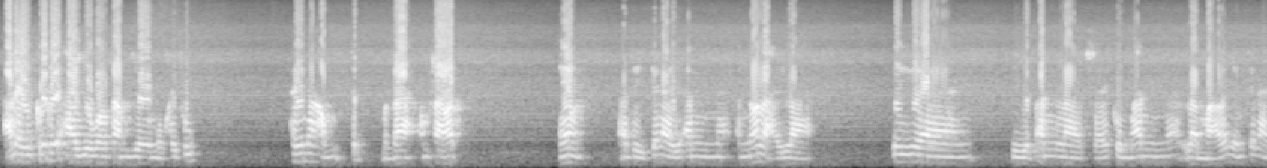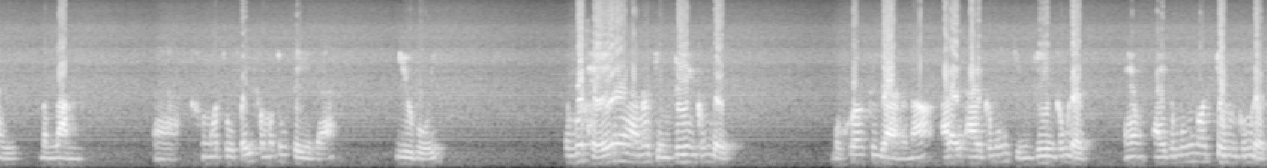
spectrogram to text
ở đây có thể ai vô quan tâm vô một hai phút. Thấy nó không thích mình ra không sao hết. Em à, thì cái này anh anh nói lại là cái uh, chị giúp Anh là sẽ cùng anh là mở những cái này mình làm. À, không có thu phí không có tốn tiền cả. Nhiều buổi em có thể à, nói chuyện riêng cũng được. Một cái giờ nào đó ở đây ai có muốn chuyện riêng cũng được em ai có muốn nói chung cũng được.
